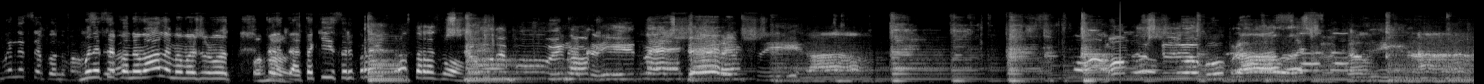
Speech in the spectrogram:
Ми не це планували. Ми не це планували, ми можемо от, Погнали. та- такий сюрприз просто разом. Всюди буйно квітне черемшина. Мом до шлюбу бралася калина.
